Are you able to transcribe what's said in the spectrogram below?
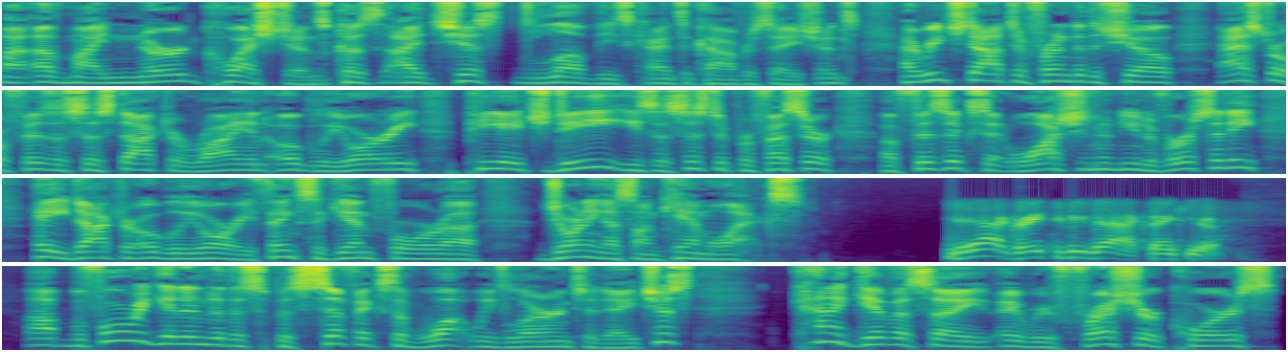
my, of my nerd questions because I just love these kinds of conversations. I reached out to friend of the show, astrophysicist Dr. Ryan Ogliore, PhD. He's assistant professor of physics at Washington University. Hey, Dr. Ogliore, thanks again for uh, joining us on KMOX. Yeah, great to be back. Thank you. Uh, before we get into the specifics of what we learned today, just kind of give us a, a refresher course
